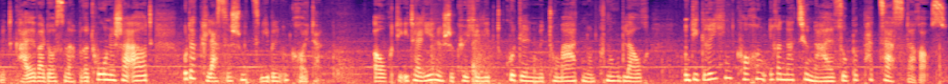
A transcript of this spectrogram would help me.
mit Calvados nach bretonischer Art oder klassisch mit Zwiebeln und Kräutern. Auch die italienische Küche liebt Kutteln mit Tomaten und Knoblauch und die Griechen kochen ihre Nationalsuppe Pazas daraus.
